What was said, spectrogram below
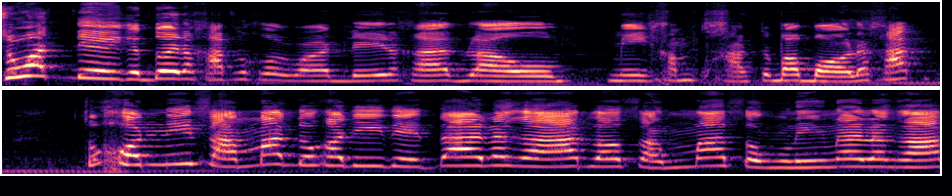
สวัสดีกันด้วยนะครับ ทุกคนวันนี้นะครับ เรามีคำถามจะมาบอกนะครับ ทุกคนนี้สามารถดูคดีเด็ดได้นะครับ เราสามารถส่งลิงก์ได้นะครับ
